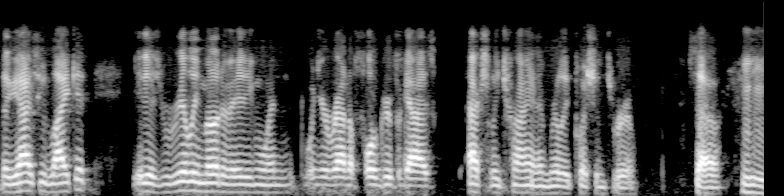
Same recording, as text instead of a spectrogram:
the guys who like it, it is really motivating when when you're around a full group of guys actually trying and really pushing through. So, mm-hmm.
